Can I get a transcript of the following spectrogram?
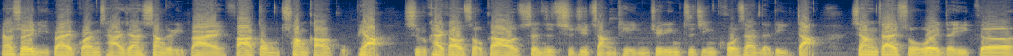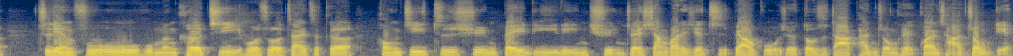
那所以礼拜观察一下上个礼拜发动创高的股票，是不是开高走高，甚至持续涨停，决定资金扩散的力道。像在所谓的一个智联服务、虎门科技，或者说在这个宏基资讯、贝利林群这些相关的一些指标股，我觉得都是大家盘中可以观察的重点。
